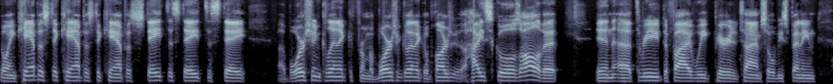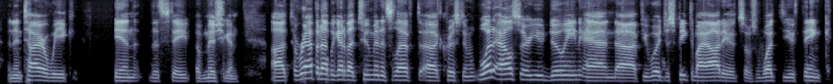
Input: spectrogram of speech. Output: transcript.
going campus to campus to campus, state to state to state, abortion clinic from abortion clinic, abortion- high schools, all of it in a three to five week period of time. So we'll be spending an entire week in the state of Michigan. Uh, to wrap it up, we got about two minutes left, uh, Christen. What else are you doing? And uh, if you would just speak to my audience of what do you think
